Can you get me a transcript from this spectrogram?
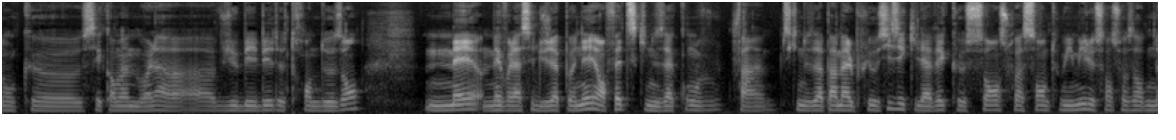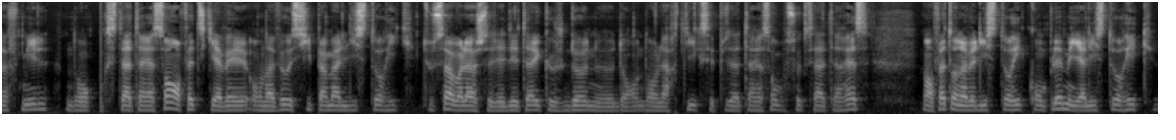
donc euh, c'est quand même voilà, un vieux bébé de 32 ans. Mais, mais voilà, c'est du japonais. En fait, ce qui nous a, enfin, ce qui nous a pas mal plu aussi, c'est qu'il avait que 168 000 ou 169 000. Donc c'était intéressant. En fait, ce qu'il avait, on avait aussi pas mal d'historique. Tout ça, voilà, c'est les détails que je donne dans, dans l'article. C'est plus intéressant pour ceux que ça intéresse. Mais en fait, on avait l'historique complet, mais il y a l'historique,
